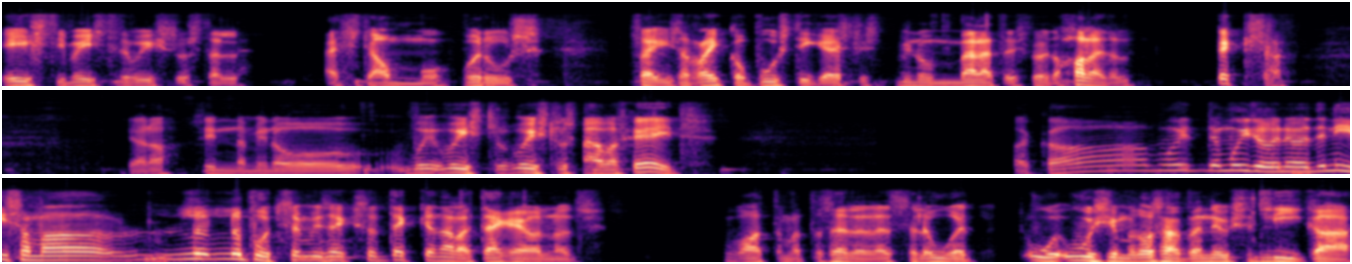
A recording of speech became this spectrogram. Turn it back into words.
Eesti meistrivõistlustel hästi ammu Võrus. sain seal Raiko Puusti käest vist minu mäletamist mööda haledalt peksa. ja noh, sinna minu või- võistlu-, võistluspäevad ka jäid. Aga muidu, muidu niimoodi niisama lõ- lõbutsemiseks on Tekken alati äge olnud vaatamata sellele, et selle uued, uusimad osad on niisugused liiga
